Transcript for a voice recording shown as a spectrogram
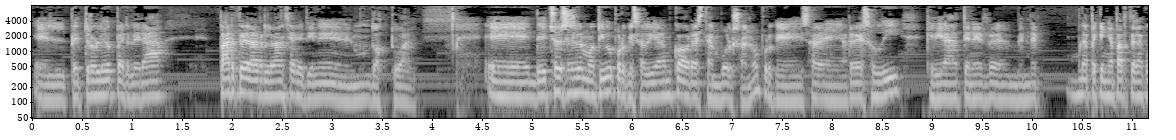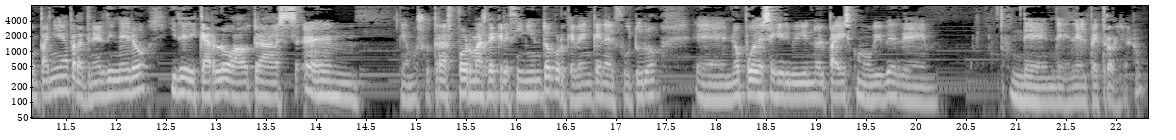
el petróleo perderá parte de la relevancia que tiene en el mundo actual. Eh, de hecho, ese es el motivo por que Saudi Aramco ahora está en bolsa, ¿no? Porque Arabia Saudí quería tener, vender una pequeña parte de la compañía para tener dinero y dedicarlo a otras em, digamos, otras formas de crecimiento porque ven que en el futuro eh, no puede seguir viviendo el país como vive de, del petróleo. ¿no?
